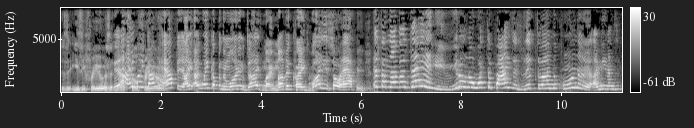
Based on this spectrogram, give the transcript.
Is it easy for you? Is it easy for you? Yeah, I wake up happy. I, I wake up in the morning, it drives my mother crazy. Why are you so happy? It's another day. You don't know what surprises lived around the corner. I mean, I'm,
